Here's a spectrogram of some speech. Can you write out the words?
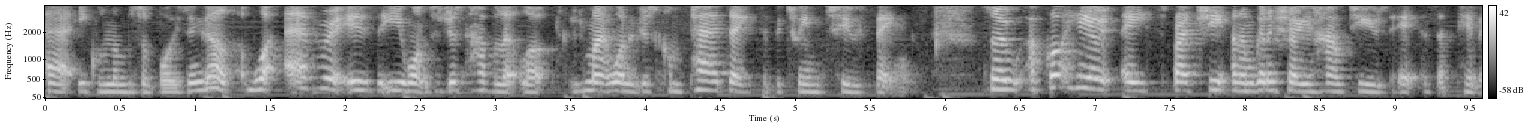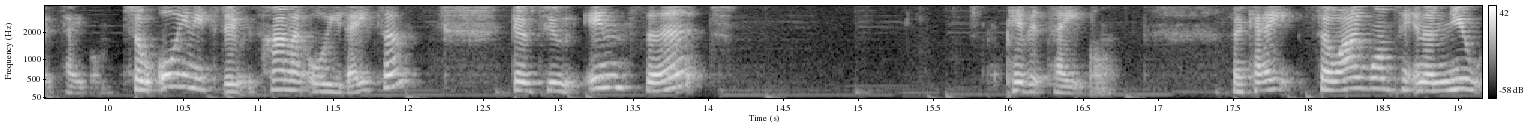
uh, equal numbers of boys and girls. Whatever it is that you want to just have a little look, you might want to just compare data between two things. So I've got here a spreadsheet and I'm going to show you how to use it as a pivot table. So all you need to do is highlight all your data, go to Insert, Pivot Table. Okay, so I want it in a new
